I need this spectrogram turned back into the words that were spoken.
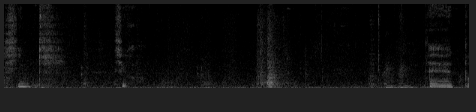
新規違うえー、っと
